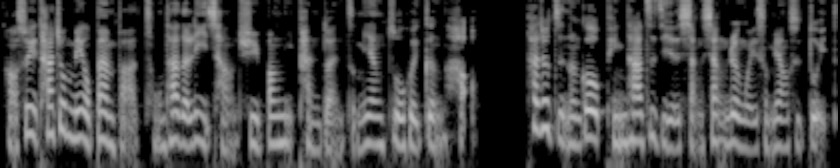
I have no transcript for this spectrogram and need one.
好，所以他就没有办法从他的立场去帮你判断怎么样做会更好，他就只能够凭他自己的想象认为什么样是对的。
